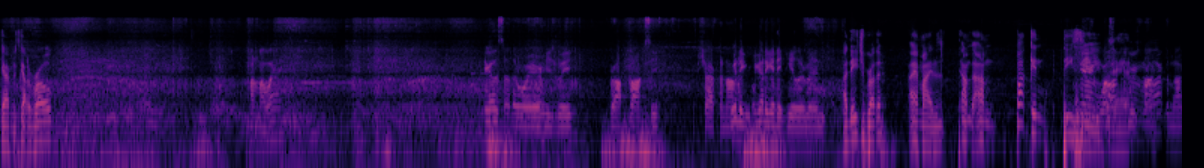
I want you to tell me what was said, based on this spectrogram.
Gammy's got a rogue. On my way. Take out this other Warrior, he's weak. Bro- Proxy. Sharpen on. We gotta, we gotta get a healer, man. I need you, brother. Am I? I'm, I'm fucking DC, Fearing Warlock. man.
